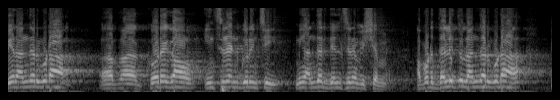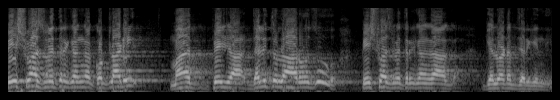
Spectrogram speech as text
మీరందరూ కూడా కోరేగాం కోరేగావ్ ఇన్సిడెంట్ గురించి మీ అందరు తెలిసిన విషయమే అప్పుడు దళితులందరూ కూడా పేష్వాస్ వ్యతిరేకంగా కొట్లాడి మా పే దళితులు ఆ రోజు పేష్వాస్ వ్యతిరేకంగా గెలవడం జరిగింది.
